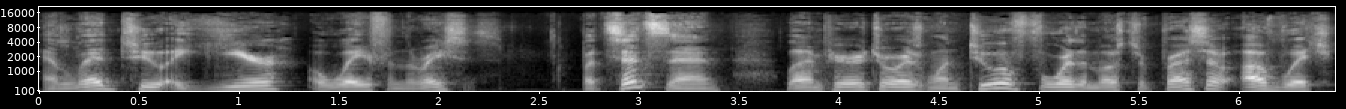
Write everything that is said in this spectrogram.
and led to a year away from the races. But since then, L'Imperatore has won two of four, the most impressive of which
